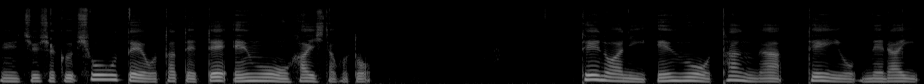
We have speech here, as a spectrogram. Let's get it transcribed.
えー、注釈小帝を立てて燕王を廃したこと。帝の兄燕王丹が帝位を狙い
